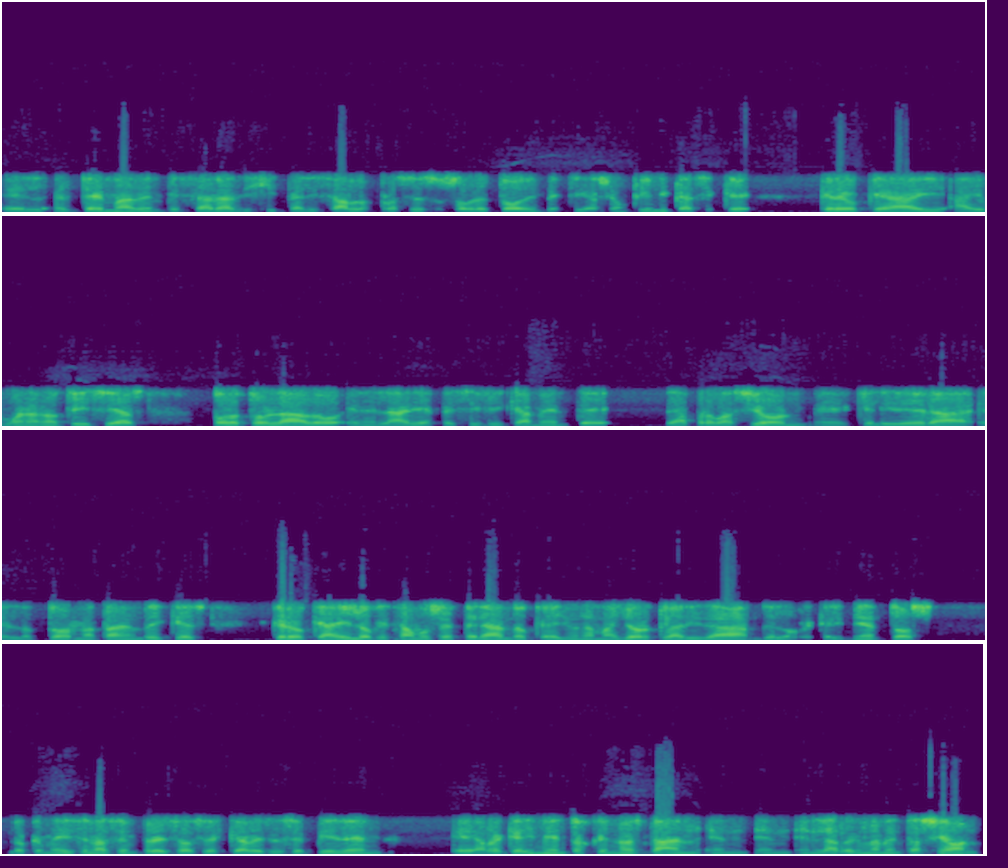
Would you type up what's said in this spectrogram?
el, el, tema de empezar a digitalizar los procesos, sobre todo de investigación clínica, así que creo que hay, hay buenas noticias. Por otro lado, en el área específicamente de aprobación eh, que lidera el doctor Natán Enríquez, Creo que ahí lo que estamos esperando es que haya una mayor claridad de los requerimientos. Lo que me dicen las empresas es que a veces se piden eh, requerimientos que no están en, en, la reglamentación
